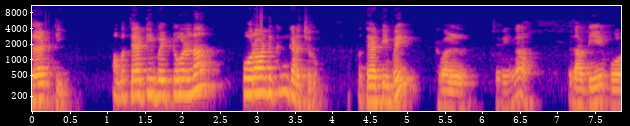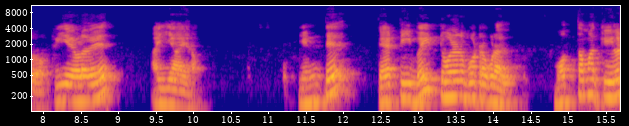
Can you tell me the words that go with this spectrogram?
thirty அப்போ தேர்ட்டி பை டுவெல்னால் ஒரு ஆண்டுக்கும் கிடச்சிரும். இப்போ தேர்ட்டி பை டுவெல் சரிங்களா? இதை அப்படியே போடுறோம். பி எவ்வளவு? ஐயாயிரம். இன்ட்டு தேர்ட்டி பை டுவெல்னு போட்டுறக்கூடாது. மொத்தமாக கீழே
